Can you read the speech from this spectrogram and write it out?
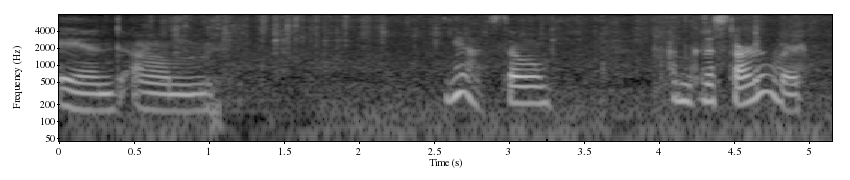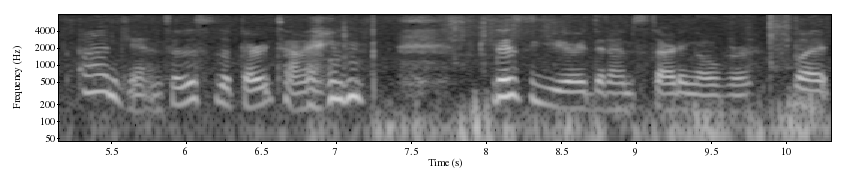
And um, yeah, so I'm gonna start over again. So this is the third time this year that I'm starting over. But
